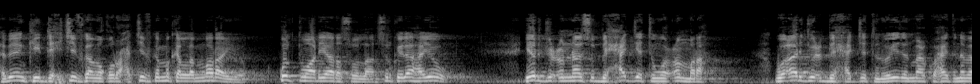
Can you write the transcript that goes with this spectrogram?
habeenkii dexjiifka ama qurxjiifka marka la marayo qultu waan ya rasuul اllah rasuulka ilaahayow yarjicu الnaasu bixajatin wacumra waarjic bixajatin hooyadan marka waxay ti nabi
